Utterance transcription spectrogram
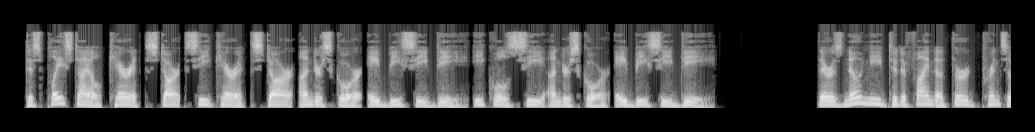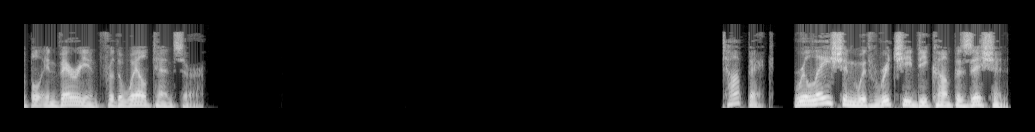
Display style caret star c caret star underscore a b c d equals c underscore a b c d. There is no need to define a third principal invariant for the Weyl tensor. Topic: Relation with Ricci decomposition.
